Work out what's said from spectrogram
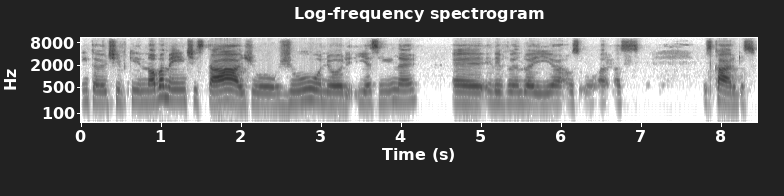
Então, eu tive que, novamente, estágio, júnior, e assim, né, é, elevando aí os, as, os cargos.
